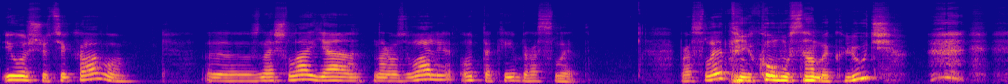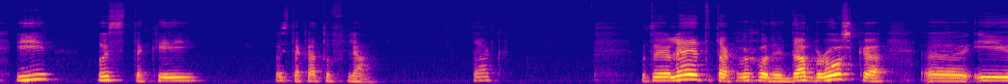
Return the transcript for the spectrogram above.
І ось що цікаво, знайшла я на розвалі от такий браслет. Браслет, на якому саме ключ, і ось такий, ось така туфля. Так. От уявляєте, так виходить, да, брошка е, і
